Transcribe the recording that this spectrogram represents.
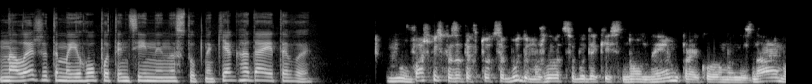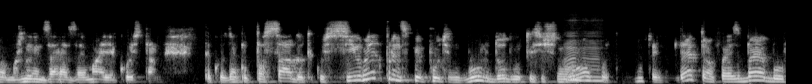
належатиме його потенційний наступник? Як гадаєте ви? Ну важко сказати, хто це буде. Можливо, це буде якийсь no-name, про якого ми не знаємо. Можливо, він зараз займає якусь там таку знаєте, посаду, таку сіру. Як в принципі Путін був до 2000 mm-hmm. року. Ну той директором ФСБ був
